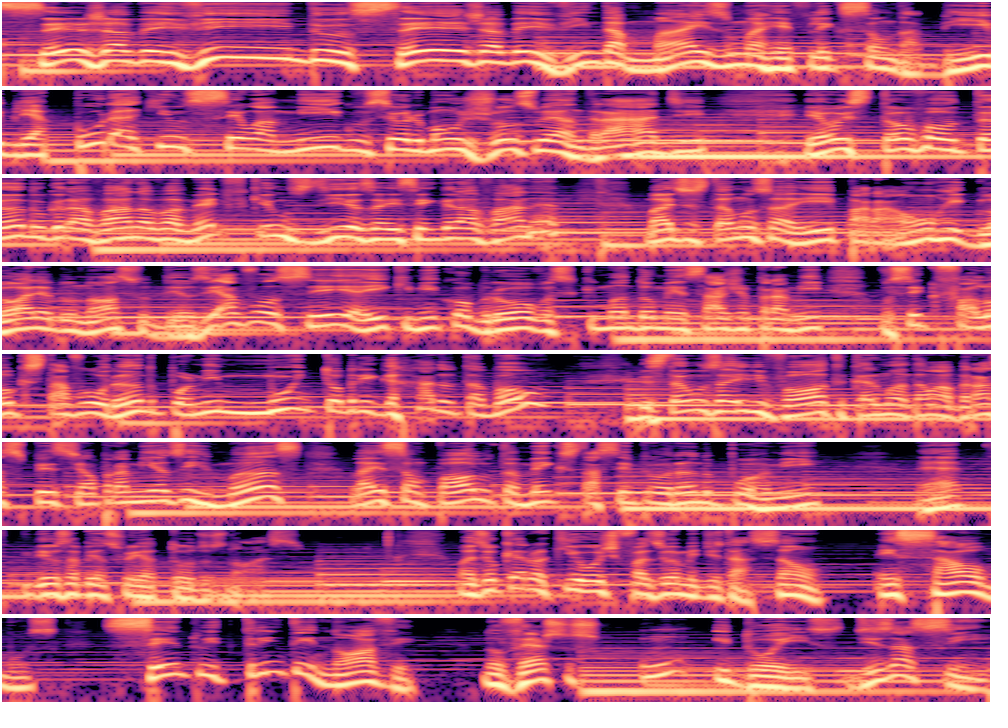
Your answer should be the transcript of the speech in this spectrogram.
Seja bem-vindo, seja bem-vinda a mais uma reflexão da Bíblia. Por aqui o seu amigo, seu irmão Josué Andrade. Eu estou voltando a gravar novamente, fiquei uns dias aí sem gravar, né? Mas estamos aí para a honra e glória do nosso Deus. E a você aí que me cobrou, você que mandou mensagem para mim, você que falou que estava orando por mim, muito obrigado, tá bom? Estamos aí de volta. Quero mandar um abraço especial para minhas irmãs lá em São Paulo também que está sempre orando por mim, né? Deus abençoe a todos nós. Mas eu quero aqui hoje fazer uma meditação em Salmos 139, no versos 1 e 2. Diz assim:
